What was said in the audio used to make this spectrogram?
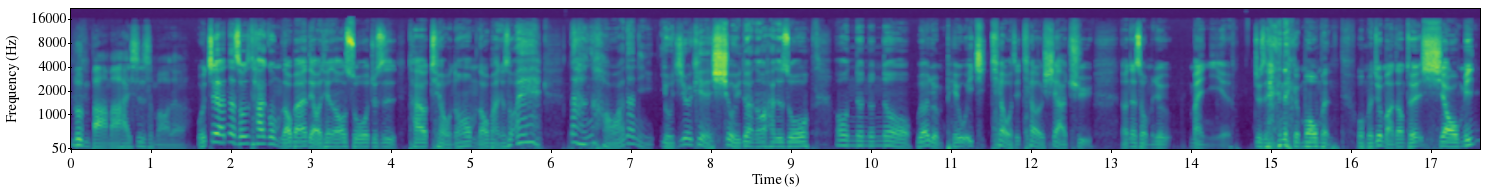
伦巴吗？还是什么的？我记得那时候是他跟我们老板在聊天，然后说就是他要跳，然后我们老板就说：“哎、欸，那很好啊，那你有机会可以秀一段。”然后他就说：“哦，no no no，我要有人陪我一起跳，我才跳得下去。”然后那时候我们就卖你了，就在那个 moment，我们就马上推小明，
